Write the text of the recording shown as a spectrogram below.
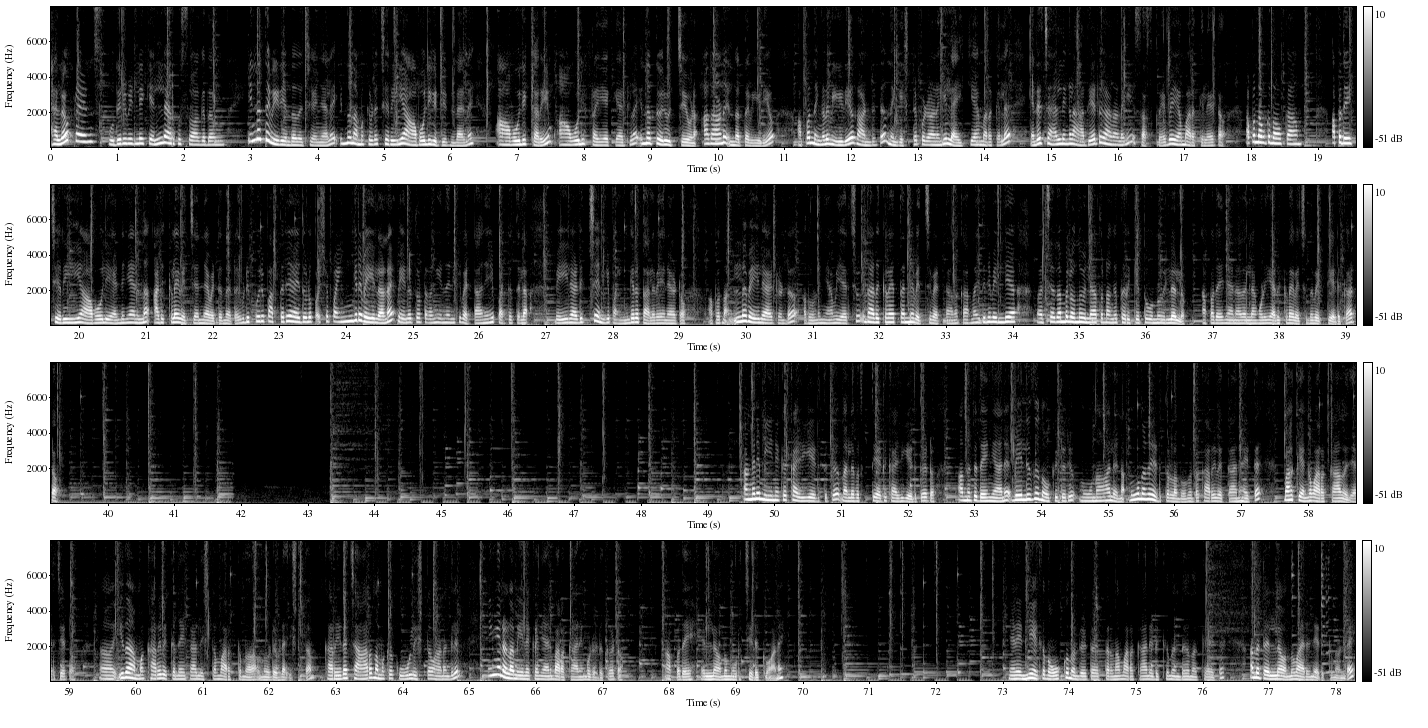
Hello friends പുതിയൊരു വീട്ടിലേക്ക് എല്ലാവർക്കും സ്വാഗതം. ഇന്നത്തെ വീഡിയോ എന്താണെന്ന് വെച്ച് കഴിഞ്ഞാൽ ഇന്ന് നമുക്കിവിടെ ചെറിയ ആവോലി കിട്ടിയിട്ടുണ്ടായിരുന്നേ. ആവോലി കറിയും ആവോലി ഫ്രൈ ഒക്കെ ആയിട്ടുള്ള ഇന്നത്തെ ഒരു ഉച്ചയൂണ്. അതാണ് ഇന്നത്തെ വീഡിയോ. അപ്പം നിങ്ങൾ വീഡിയോ കണ്ടിട്ട് നിങ്ങൾക്ക് ഇഷ്ടപ്പെടുകയാണെങ്കിൽ ലൈക്ക് ചെയ്യാൻ മറക്കല്ലേ. എന്റെ ചാനൽ നിങ്ങൾ ആദ്യമായിട്ട് കാണുകയാണെങ്കിൽ സബ്സ്ക്രൈബ് ചെയ്യാൻ മറക്കല്ലേ കേട്ടോ അപ്പം നമുക്ക് നോക്കാം. അപ്പോൾ ദേ ചെറിയ ആവോലിയായിട്ട് ഞാനിന്ന് അടുക്കളയിൽ വെച്ച് തന്നെ വെട്ടുന്നത് കേട്ടോ. ഇവിടെ ഇപ്പോൾ ഒരു പത്തര ആയതുള്ളൂ പക്ഷേ ഭയങ്കര വെയിലാണ്. വെയിലത്തോട്ട് ഇറങ്ങി ഇന്ന് എനിക്ക് വെട്ടാനേ പറ്റത്തില്ല. വെയിലടിച്ച് എനിക്ക് ഭയങ്കര തലവേദന കേട്ടോ. അപ്പോൾ നല്ല വെയിലായിട്ടുണ്ട്. അതുകൊണ്ട് ഞാൻ വിചാരിച്ചു ഇത് അടുക്കളയിൽ തന്നെ വെച്ച് വെട്ടാമെന്ന് കാരണം ഇതിന് വലിയ ചെതമ്പലൊന്നും ഇല്ലാത്തതുകൊണ്ട് അങ്ങ് തെറിക്കത്തൊന്നും ഇല്ലല്ലോ അപ്പോൾ അതേ ഞാനതെല്ലാം കൂടി ഈ അടുക്കളയിൽ വെച്ചൊന്ന് വെട്ടിയെടുക്കാം കേട്ടോ. അങ്ങനെ മീനൊക്കെ കഴുകിയെടുത്തിട്ട് നല്ല വൃത്തിയായിട്ട് കഴുകിയെടുത്ത് കേട്ടോ. എന്നിട്ട് ഇതേ ഞാൻ വലുത് നോക്കിയിട്ടൊരു മൂന്നാലെണ്ണം മൂന്നെണ്ണം എടുത്തുള്ളൂ തോന്നുന്നു കേട്ടോ കറി വെക്കാനായിട്ട്. ബാക്കി അങ്ങ് വറക്കാമെന്ന് വിചാരിച്ചു കേട്ടോ. ഇതാകുമ്പോൾ കറി വെക്കുന്നതിനേക്കാൾ ഇഷ്ടം വറക്കുന്നതാണ് ഇവിടെ ഇഷ്ടം. കറിയുടെ ചാറ് നമുക്ക് കൂടുതൽ ഇഷ്ടമാണെങ്കിലും ഇങ്ങനെയുള്ള മീനൊക്കെ ഞാൻ വറക്കാനും കൂടെ എടുക്കും കേട്ടോ. അപ്പോൾ ദേ എല്ലാം ഒന്ന് മുറിച്ചെടുക്കുവാണേ. ഞാൻ എണ്ണിയൊക്കെ നോക്കുന്നുണ്ട് കേട്ടോ എത്ര എണ്ണം വറക്കാൻ എടുക്കുന്നുണ്ട് എന്നൊക്കെ ആയിട്ട്. എന്നിട്ട് എല്ലാം ഒന്ന് വരഞ്ഞെടുക്കുന്നുണ്ടേ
